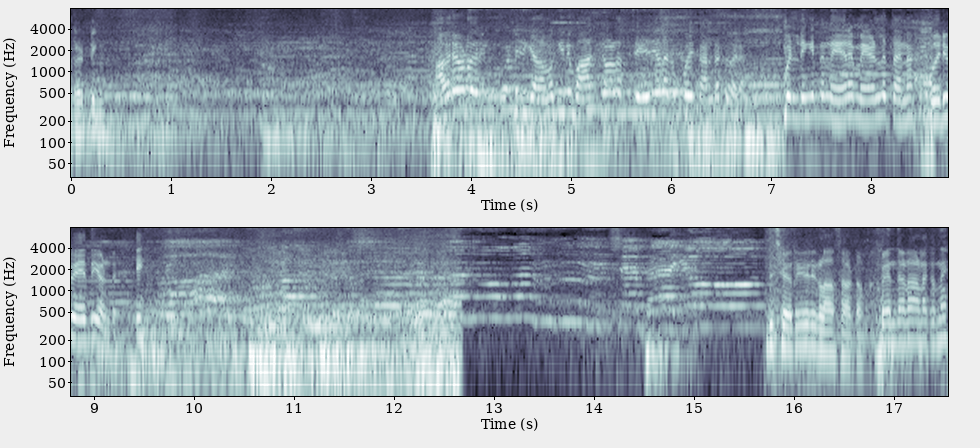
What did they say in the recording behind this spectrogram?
ത്രെഡിങ് അവരവിടെ ഒരുങ്ങിക്കൊണ്ടിരിക്കുക നമുക്കിനി ബാക്കിയുള്ള സ്റ്റേജുകളൊക്കെ പോയി കണ്ടിട്ട് വരാം. ബിൽഡിങ്ങിന്റെ നേരെ മേളിൽ തന്നെ ഒരു വേദിയുണ്ട്. ഇത് ചെറിയൊരു ക്ലാസ് ആട്ടോ. ഇപ്പൊ എന്താണ് നടക്കുന്നത്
